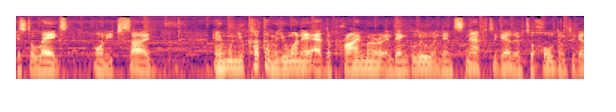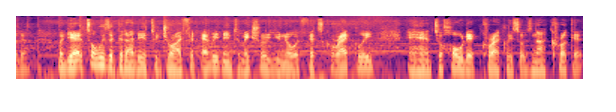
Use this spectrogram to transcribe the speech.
it's the legs on each side. And when you cut them, you want to add the primer and then glue and then snap together to hold them together. But yeah, it's always a good idea to dry fit everything to make sure you know it fits correctly and to hold it correctly so it's not crooked.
